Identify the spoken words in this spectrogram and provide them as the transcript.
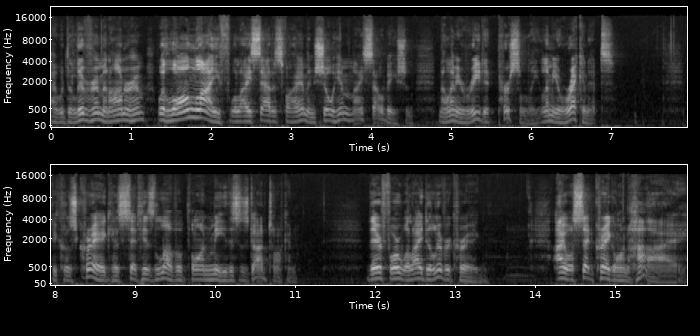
I will deliver him and honor him. With long life will I satisfy him and show him my salvation. Now let me read it personally. Let me reckon it. Because Craig has set his love upon me. This is God talking. Therefore will I deliver Craig. I will set Craig on high.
